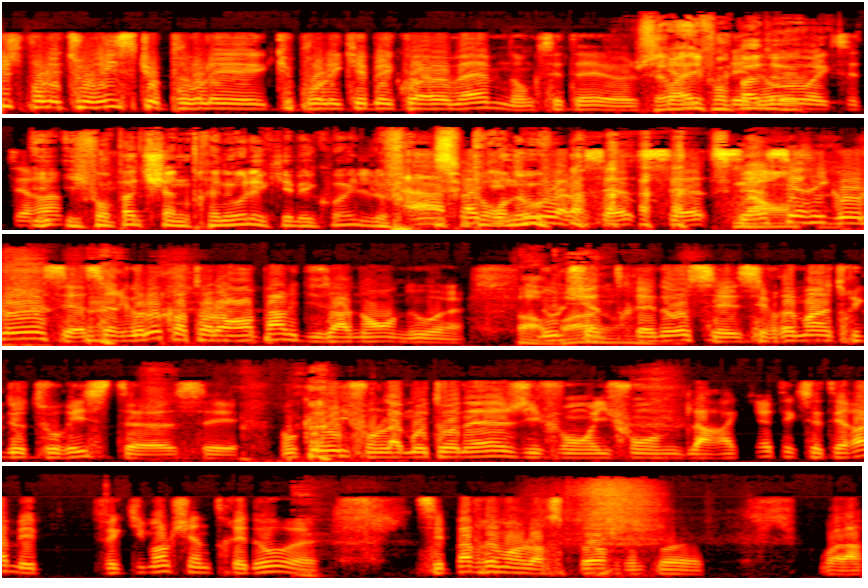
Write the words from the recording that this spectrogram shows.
plus pour les touristes que pour les que pour les Québécois eux-mêmes. Donc c'était euh, C'est vrai, chien ils font de pas de- traîneau, etc. Ils, ils font pas de chien de traîneau, les Québécois, ils le font. Ah, c'est pour du nous. c'est assez rigolo. C'est assez rigolo quand on leur en parle. Ils disent ah non nous euh, Enfin, nous le chien de traîneau c'est vraiment un truc de touriste. euh, C'est donc eux ils font de la motoneige, ils font ils font de la raquette, etc. Mais effectivement le chien de traîneau euh, c'est pas vraiment leur sport. Donc voilà,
